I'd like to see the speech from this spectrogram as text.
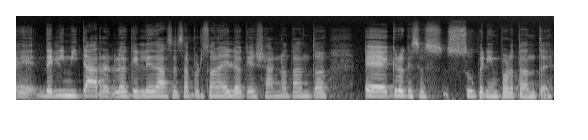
eh, delimitar lo que le das a esa persona y lo que ya no tanto. Eh, creo que eso es súper importante.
